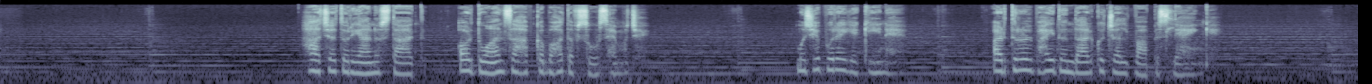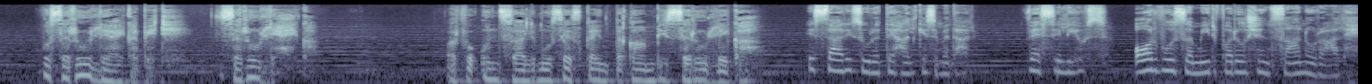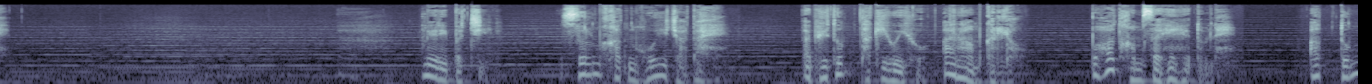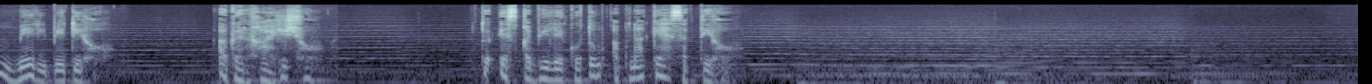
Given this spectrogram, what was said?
हाजा तुरियान उस्ताद और दुआन साहब का बहुत अफसोस है मुझे। मुझे पूरा यकीन है अर्तुरुल भाई दुंदार को जल्द वापस ले आएँगे। वो ज़रूर ले आएगा बेटी ज़रूर ले आएगा। और वो उन जालिमों से इसका इंतकाम भी ज़रूर लेगा। इस सारी सूरत हाल के जिम्मेदार वैसिलियस और वो जमीर फरोश इंसान उराल है। मेरी बच्ची जुल्म खत्म हो ही जाता है। अभी तुम थकी हुई हो आराम कर लो। बहुत गम सहे हैं तुमने। अब तुम मेरी बेटी हो। अगर ख्वाहिश हो तो इस कबीले को तुम अपना कह सकती हो।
